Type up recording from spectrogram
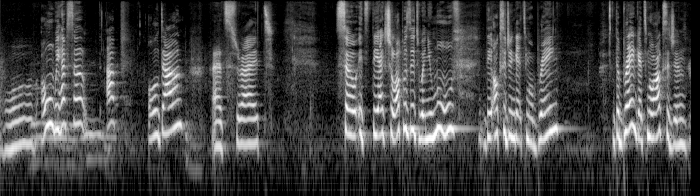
Oh, oh we have so up. All down? That's right. So it's the actual opposite. When you move, the oxygen gets more brain. The brain gets more oxygen.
